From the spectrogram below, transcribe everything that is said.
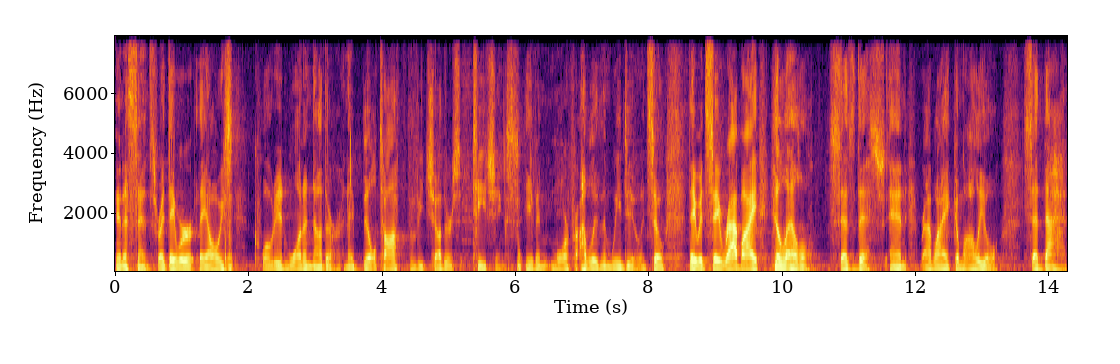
in a sense, right? They were they always quoted one another and they built off of each other's teachings, even more probably than we do. And so they would say, Rabbi Hillel says this, and Rabbi Gamaliel said that.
